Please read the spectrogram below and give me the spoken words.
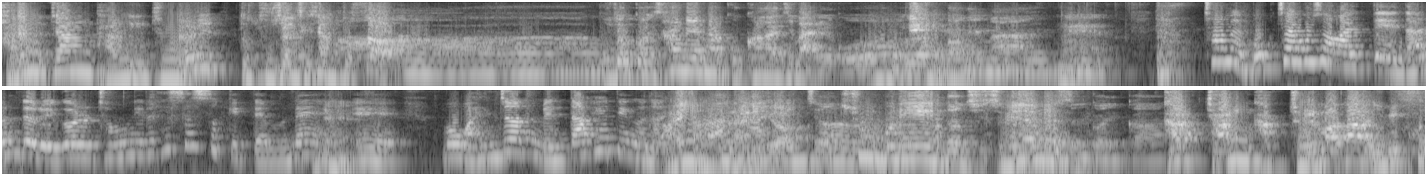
다른 장, 다른 줄을 또 두 장, 세 장 또 써. 아, 무조건 3회만 국한하지 말고 네. 3번에만. 네. 처음에 목차 구성할 때 나름대로 이거를 정리를 했었었기 때문에 네. 예, 뭐 완전 맨땅 헤딩은 아니, 아니죠, 그건 아니죠. 아니겠죠. 충분히 왜냐면 쓰는 거니까. 각 장, 각 절마다 이미 코,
